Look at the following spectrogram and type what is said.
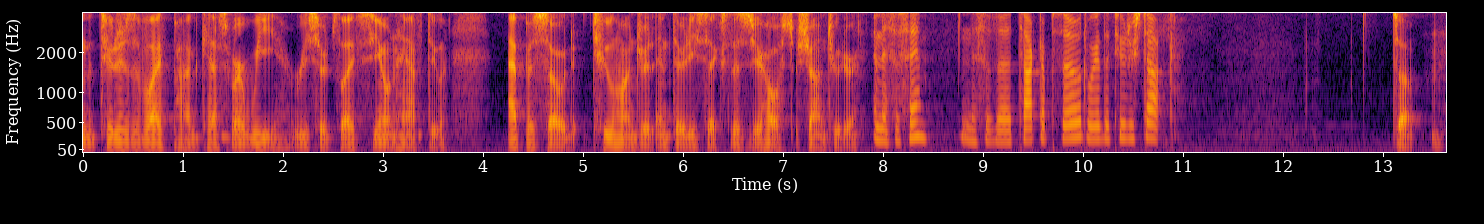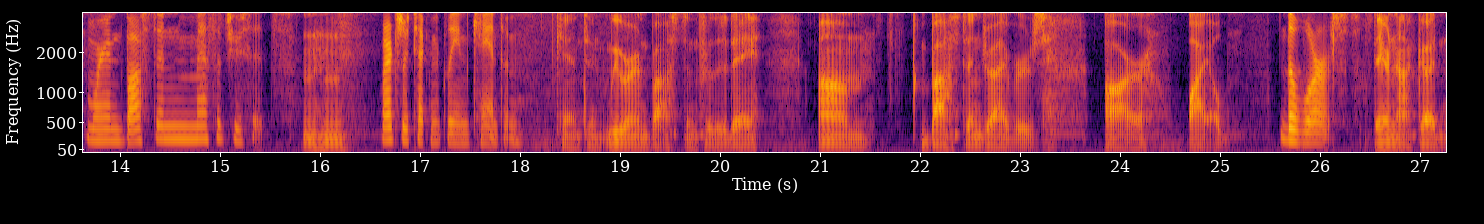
from the Tutors of Life podcast, where we research life so you don't have to. Episode 236. This is your host, Shaun Tudor. And this is Sam. And this is a talk episode where the tutors talk. What's up? We're in Boston, Massachusetts. Mm-hmm. We're actually technically in Canton. Canton. We were in Boston for the day. Um, Boston drivers are wild. The worst. They're not good.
